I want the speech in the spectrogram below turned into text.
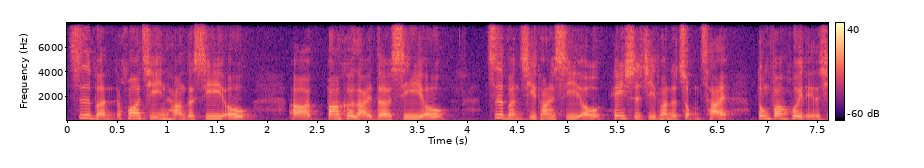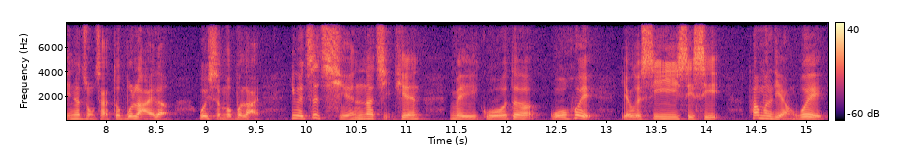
资本花旗银行的 CEO 啊，巴克莱的 CEO，资本集团的 CEO，黑石集团的总裁，东方汇理的行政总裁都不来了。为什么不来？因为之前那几天，美国的国会有个 CECC，他们两位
